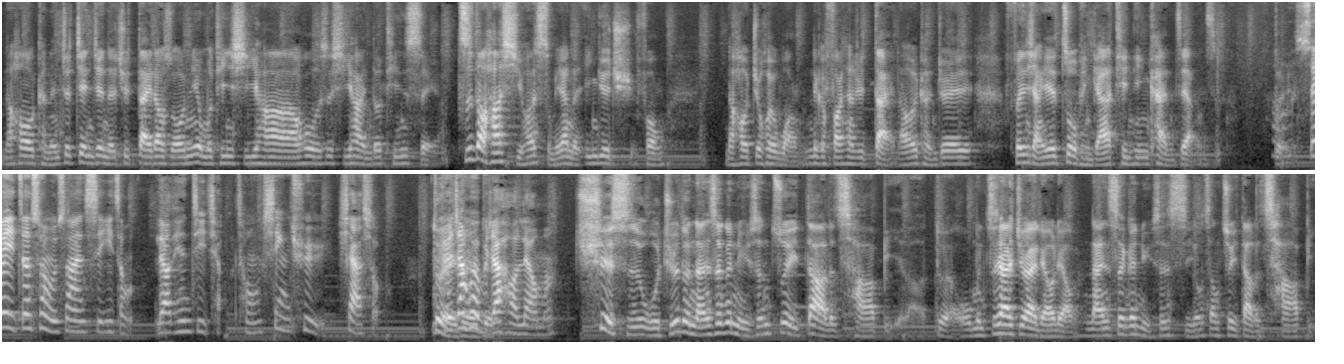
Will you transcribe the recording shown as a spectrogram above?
然后可能就渐渐的去带到说，你有没有听嘻哈啊，或者是嘻哈你都听谁啊？知道他喜欢什么样的音乐曲风，然后就会往那个方向去带，然后可能就会分享一些作品给他听听看，这样子。对哦所以这算不算是一种聊天技巧？从兴趣下手，你对觉得这样会比较好聊吗？确实，我觉得男生跟女生最大的差别啦，对啊，我们接下来就来聊聊男生跟女生使用上最大的差别。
